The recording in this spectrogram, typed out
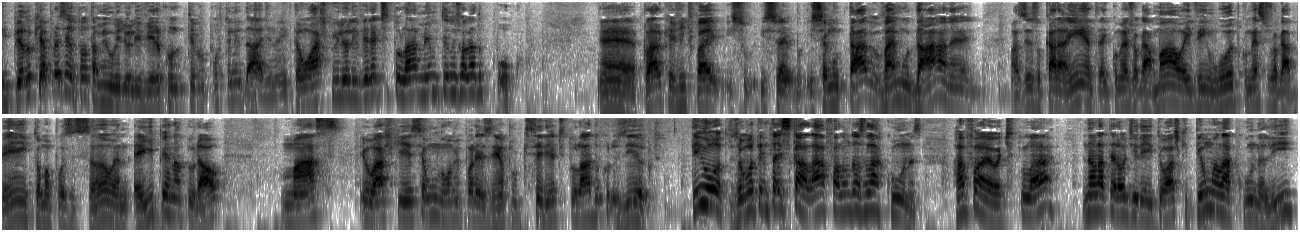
e, pelo que apresentou também o William Oliveira quando teve oportunidade, né? Então, acho que o William Oliveira é titular mesmo tendo jogado pouco. É, claro que a gente vai, isso, isso, é, isso é mutável, vai mudar, né? Às vezes o cara entra e começa a jogar mal, aí vem o outro, começa a jogar bem, toma posição, é, é hiper natural, mas eu acho que esse é um nome, por exemplo, que seria titular do Cruzeiro. Tem outros, eu vou tentar escalar falando das lacunas. Rafael é titular na lateral direita, eu acho que tem uma lacuna ali.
